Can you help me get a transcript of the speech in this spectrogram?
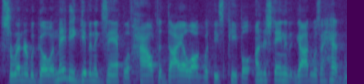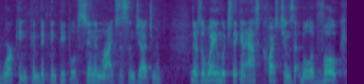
Surinder would go and maybe give an example of how to dialogue with these people, understanding that God was ahead, working, convicting people of sin and righteousness and judgment. There's a way in which they can ask questions that will evoke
